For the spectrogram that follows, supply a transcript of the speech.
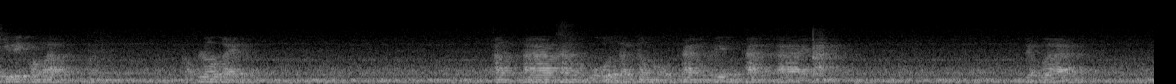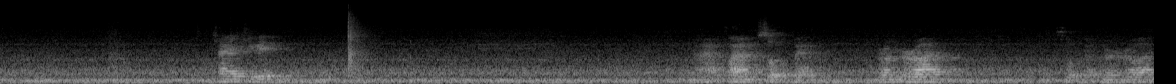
ชีวิตของเรา กับโลกใบทางตาทางหูทางจมูกทางลิ้นทางกาย เรียกว่า ใช้ชีวิตสุขแบบร้อนๆสุขแบบร้อน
